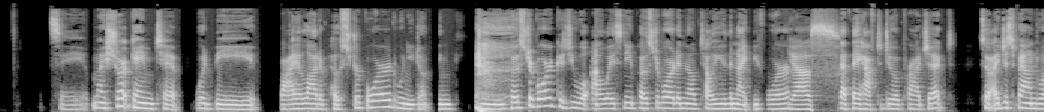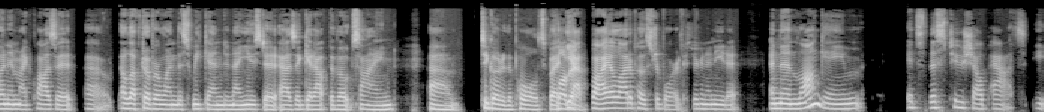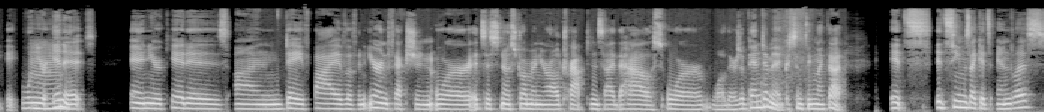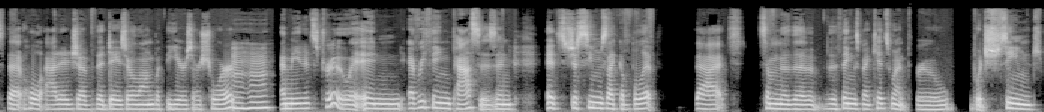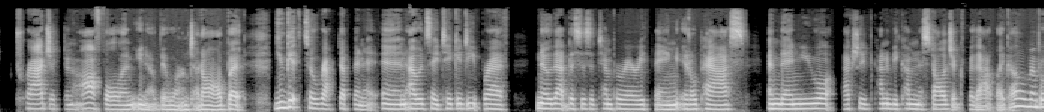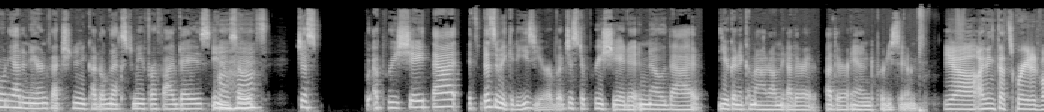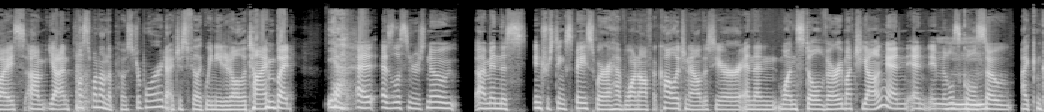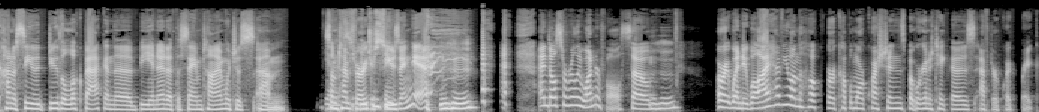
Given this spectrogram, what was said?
Let's see. My short game tip would be buy a lot of poster board when you don't think you need poster board because you will always need poster board and they'll tell you the night before yes that they have to do a project so i just found one in my closet uh, a leftover one this weekend and i used it as a get out the vote sign um, to go to the polls but Love yeah it. buy a lot of poster board because you're going to need it and then long game it's this too shall pass when mm. you're in mm. it and your kid is on day five of an ear infection, or it's a snowstorm and you're all trapped inside the house, or well, there's a pandemic, something like that. It's it seems like it's endless. That whole adage of the days are long but the years are short. Mm-hmm. I mean, it's true, and everything passes, and it just seems like a blip that some of the the things my kids went through, which seemed tragic and awful and you know they weren't at all but you get so wrapped up in it. And i would say take a deep breath know that this is a temporary thing it'll pass and then you will actually kind of become nostalgic for that. Like oh remember when you had an ear infection and you cuddled next to me for five days? You know mm-hmm. so it's just appreciate that. It doesn't make it easier but just appreciate it and know that you're going to come out on the other other end pretty soon yeah i think that's great advice um, yeah and plus one on the poster board i just feel like we need it all the time but yeah as, as listeners know I'm in this interesting space where I have one off at college now this year, and then one still very much young and, and in middle mm-hmm. school. So I can kind of see the, do the look back and the be in it at the same time, which is um, yes, sometimes very confusing mm-hmm. and also really wonderful. So, mm-hmm. all right, Wendy. Well, I have you on the hook for a couple more questions, but we're going to take those after a quick break.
